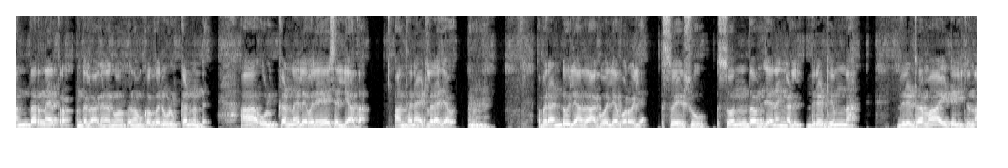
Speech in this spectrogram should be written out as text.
അന്തർനേത്രം ഉണ്ടല്ലോ. അങ്ങനെ നമുക്ക് നമുക്കൊക്കെ ഒരു ഉൾക്കണ്ണുണ്ട്. ആ ഉൾക്കണ്ണ് ലെവലേശമില്ലാത്ത അന്ധനായിട്ടുള്ള രാജാവ്. അപ്പോൾ രണ്ടും ഇല്ലാതെ അകമില്ല പുറവില്ല സ്വേഷു സ്വന്തം ജനങ്ങളിൽ ദൃഢിംന ദൃഢമായിട്ടിരിക്കുന്ന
